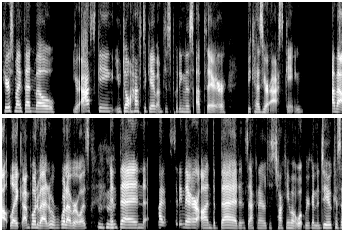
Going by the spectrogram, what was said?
Here's my Venmo you're asking. You don't have to give. I'm just putting this up there because you're asking. I'm out. Like I'm going to bed or whatever it was. Mm-hmm. And then I'm sitting there on the bed, and Zach and I were just talking about what we were going to do because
